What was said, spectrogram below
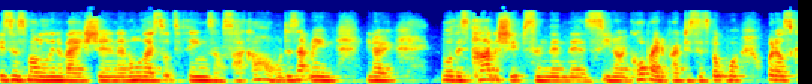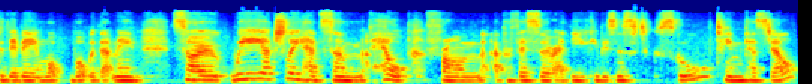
business model innovation and all those sorts of things, I was like, oh, well, does that mean, you know, well, there's partnerships and then there's, you know, incorporated practices, but what, what else could there be and what, what would that mean? So we actually had some help from a professor at the UQ Business School, Tim Kastelle,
